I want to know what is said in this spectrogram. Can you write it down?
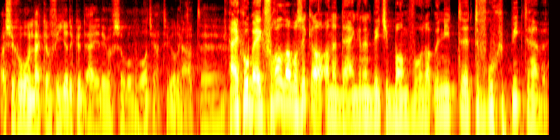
Als je gewoon lekker vierde kunt eindigen of zo bijvoorbeeld. Ja, tuurlijk. Ja. Dat, eh, Ja, ik hoop eigenlijk vooral, dat was ik al aan het denken, en een beetje bang voor, dat we niet te vroeg gepiekt hebben.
